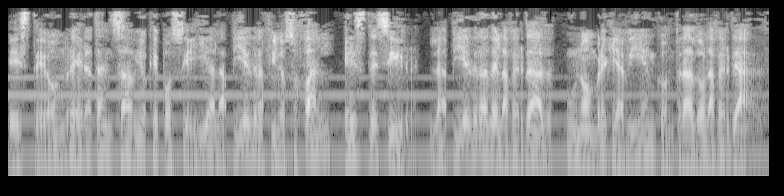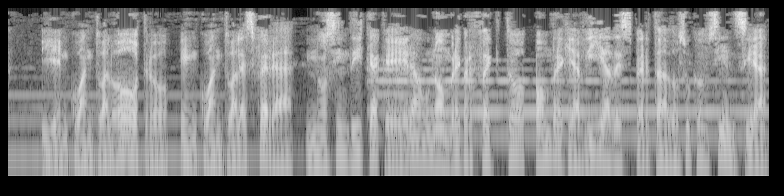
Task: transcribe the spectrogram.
este hombre era tan sabio que poseía la piedra filosofal, es decir, la piedra de la verdad, un hombre que había encontrado la verdad. Y en cuanto a lo otro, en cuanto a la esfera, nos indica que era un hombre perfecto, hombre que había despertado su conciencia,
